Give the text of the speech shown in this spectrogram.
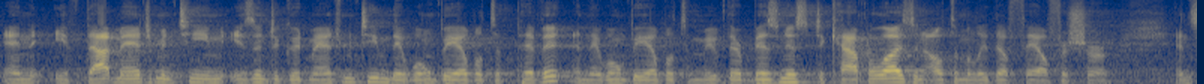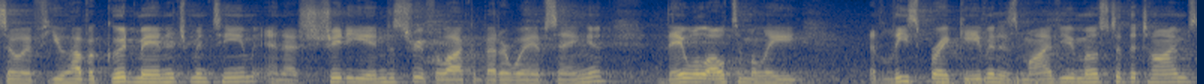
and if that management team isn't a good management team, they won't be able to pivot and they won't be able to move their business to capitalize, and ultimately they'll fail for sure. And so if you have a good management team and a shitty industry, for lack of a better way of saying it, they will ultimately at least break even is my view most of the times.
